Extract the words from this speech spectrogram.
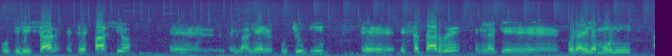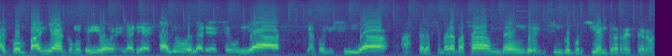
utilizar este espacio, el, el balneario eh, esa tarde en la que por ahí la MUNI acompaña, como te digo, el área de salud, el área de seguridad, la policía, hasta la semana pasada un 20-25% de reserva,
